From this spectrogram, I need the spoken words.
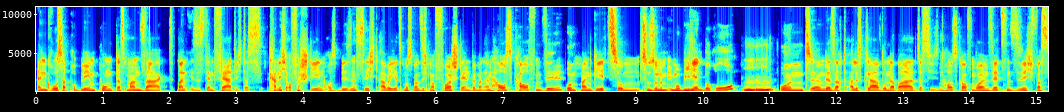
ein großer Problempunkt, dass man sagt, wann ist es denn fertig? Das kann ich auch verstehen aus Business-Sicht, aber jetzt muss man sich mal vorstellen, wenn man ein Haus kaufen will und man geht zum, zu so einem Immobilienbüro mhm. und äh, der sagt, alles klar, wunderbar, dass Sie ein Haus kaufen wollen, setzen Sie sich, was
